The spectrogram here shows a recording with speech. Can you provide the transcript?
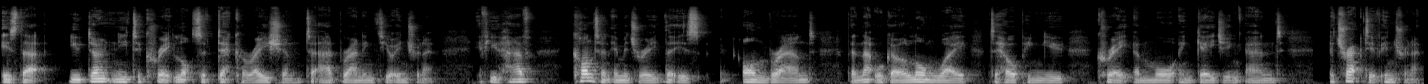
is that you don't need to create lots of decoration to add branding to your intranet. If you have content imagery that is on brand, then that will go a long way to helping you create a more engaging and attractive intranet.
